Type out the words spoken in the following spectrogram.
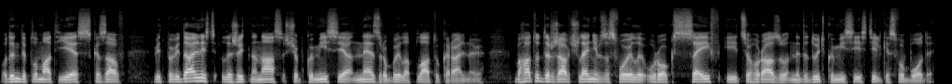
один дипломат ЄС сказав: відповідальність лежить на нас, щоб комісія не зробила плату каральною. Багато держав-членів засвоїли урок з сейф і цього разу не дадуть комісії стільки свободи.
